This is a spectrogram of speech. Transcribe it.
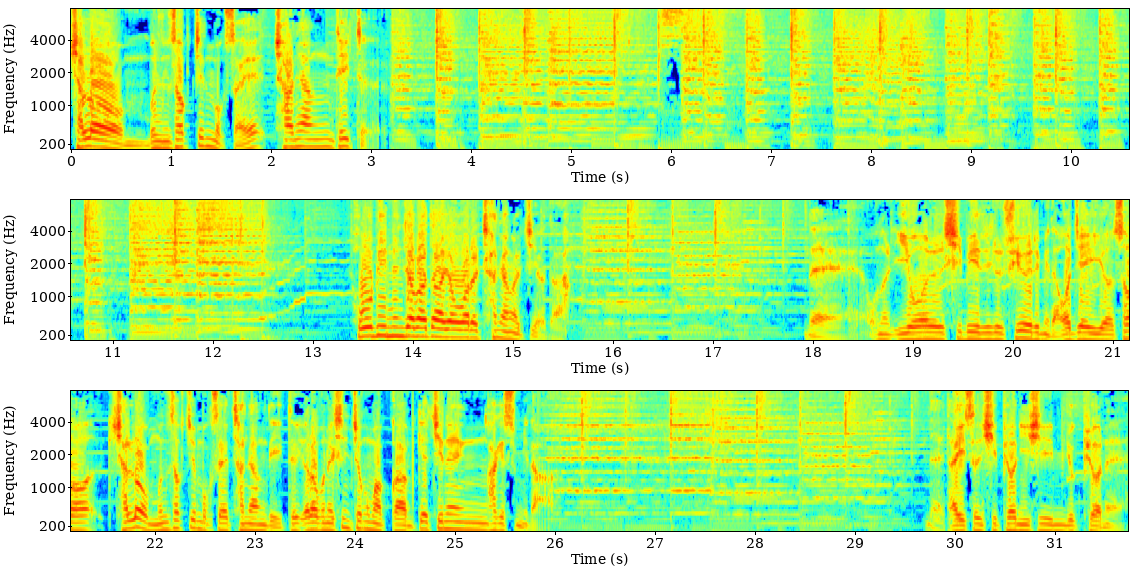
샬롬 문석진 목사의 찬양 데이트 호흡이 있는 자마다 여호와를 찬양할지어다. 네, 오늘 2월 11일 수요일입니다. 어제에 이어서 샬롬 문석진 목사의 찬양 데이트 여러분의 신청음악과 함께 진행하겠습니다. 네, 다이슨 시편 26편에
